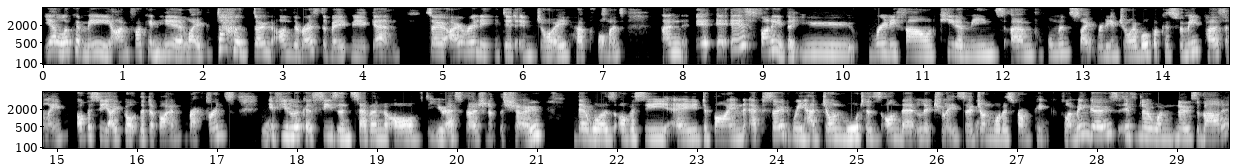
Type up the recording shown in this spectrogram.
yeah, look at me, I'm fucking here, like don't, don't underestimate me again. So I really did enjoy her performance and it, it is funny that you really found Kita Mean's um, performance like really enjoyable because for me personally, obviously I got the Divine reference. Yeah. If you look at season seven of the US version of the show, there was obviously a Divine episode. We had John Waters on there, literally. So John Waters from Pink Flamingos. If no one knows about it,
